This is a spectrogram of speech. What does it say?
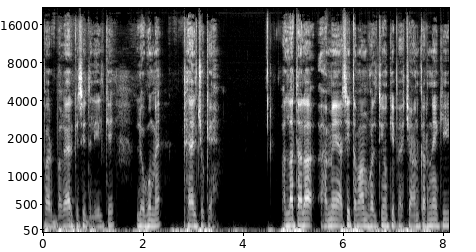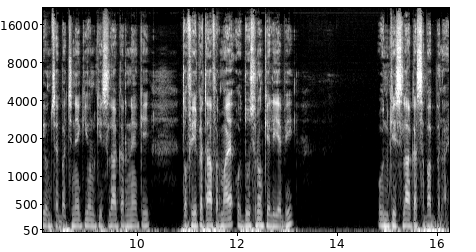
پر بغیر کسی دلیل کے لوگوں میں پھیل چکے ہیں۔ اللہ تعالیٰ ہمیں ایسی تمام غلطیوں کی پہچان کرنے کی، ان سے بچنے کی، ان کی اصلاح کرنے کی توفیق عطا فرمائے اور دوسروں کے لیے بھی ان کی اصلاح کا سبب بنائے۔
